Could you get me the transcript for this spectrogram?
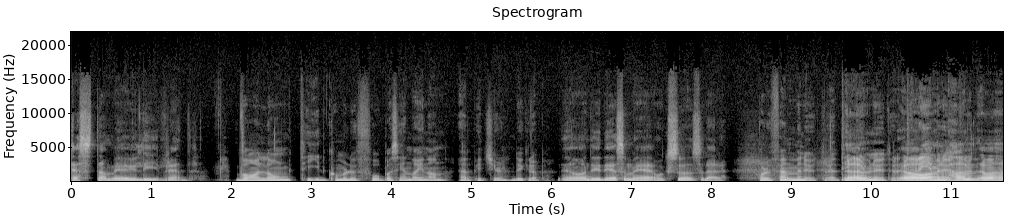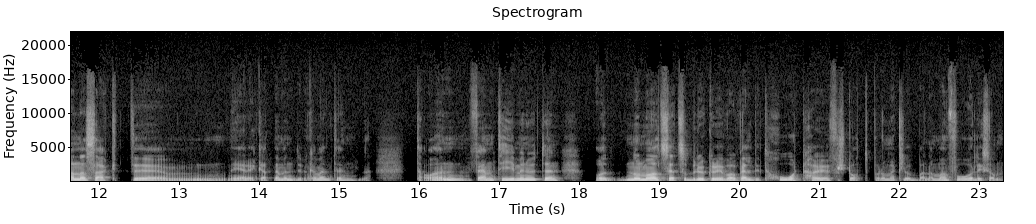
testa, men jag är ju livrädd. Vad lång tid kommer du få på scen då innan Al Pitcher dyker upp? Ja, det är det som är också sådär. Har du fem minuter, eller tio Ja, minuter, eller Ja, tre minuter? han, ja, han har sagt, eh, Erik, att Nej, men du kan väl inte ta en fem, tio minuter. Och normalt sett så brukar det vara väldigt hårt har jag förstått på de här klubbarna. Man får liksom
